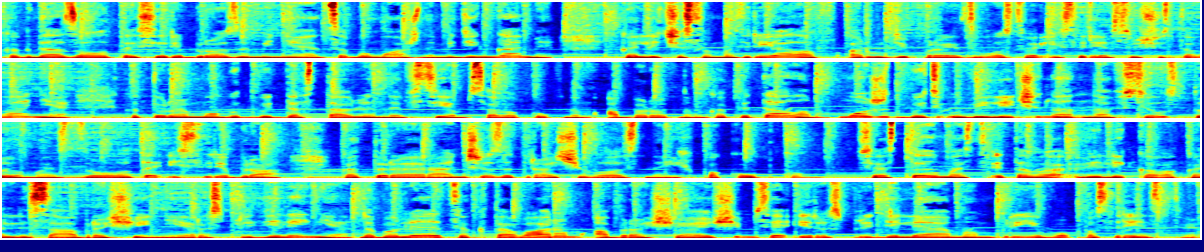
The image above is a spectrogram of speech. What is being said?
Когда золото и серебро заменяются бумажными деньгами, количество материалов, орудий производства и средств существования, которые могут быть доставлены всем совокупным оборотным капиталом, может быть увеличено на всю стоимость золота и серебра, которая раньше затрачивалась на их покупку. Вся стоимость этого великого колеса обращения и распределения добавляется к товарам, обращающимся и распределяемым при его посредстве.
